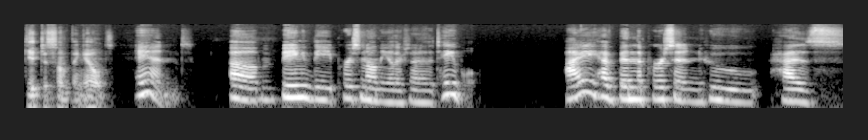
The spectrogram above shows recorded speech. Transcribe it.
get to something else. and um, being the person on the other side of the table i have been the person who has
